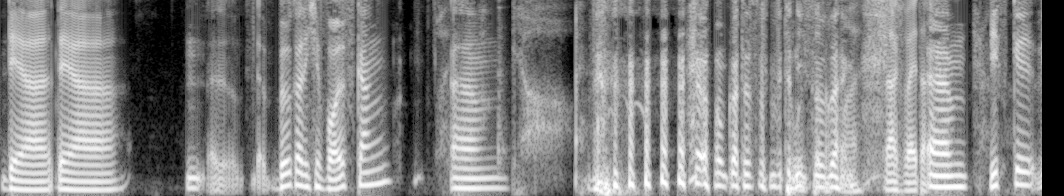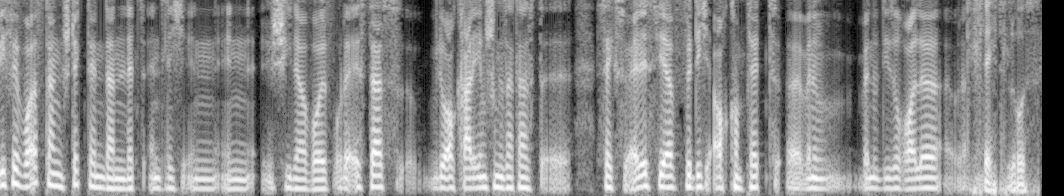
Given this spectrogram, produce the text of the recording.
der der äh, bürgerliche Wolfgang ähm, oh Gott, das bitte nicht so sagen. mal. Sag's weiter. Ähm, wie, viel, wie viel Wolfgang steckt denn dann letztendlich in, in Sheila Wolf? Oder ist das, wie du auch gerade eben schon gesagt hast, äh, sexuell ist sie ja für dich auch komplett, äh, wenn du, wenn du diese Rolle, oder, Geschlechtslos.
